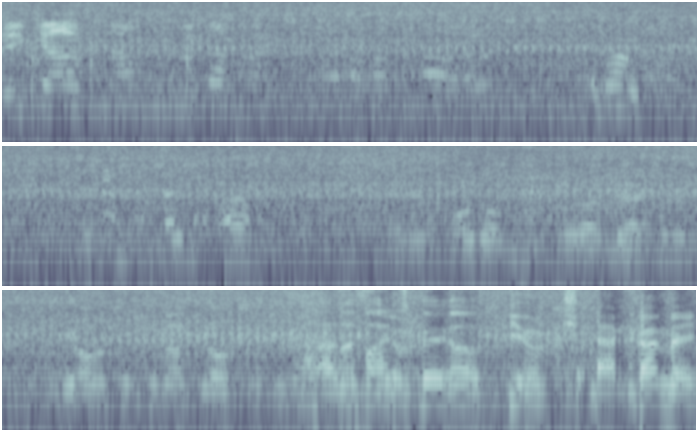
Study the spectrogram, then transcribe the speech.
Peki ne yaptın? Adı başka yok. Yok. Erkan Bey,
